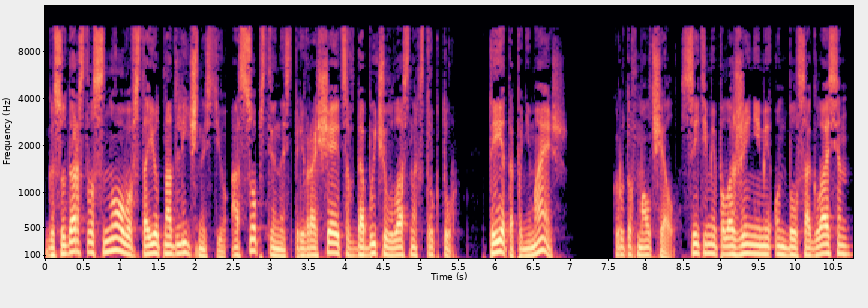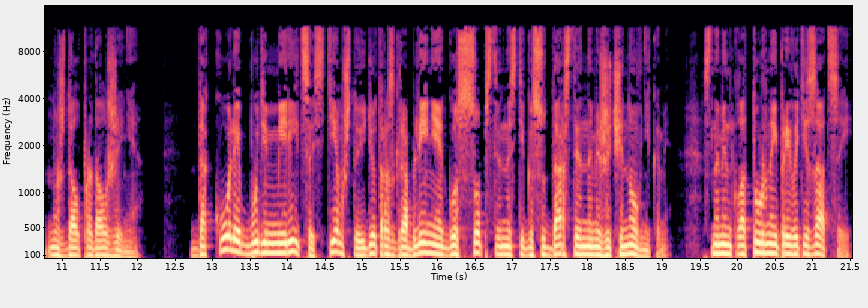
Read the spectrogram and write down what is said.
Государство снова встает над личностью, а собственность превращается в добычу властных структур. Ты это понимаешь? Крутов молчал. С этими положениями он был согласен, но ждал продолжения. Доколе будем мириться с тем, что идет разграбление госсобственности государственными же чиновниками, с номенклатурной приватизацией,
